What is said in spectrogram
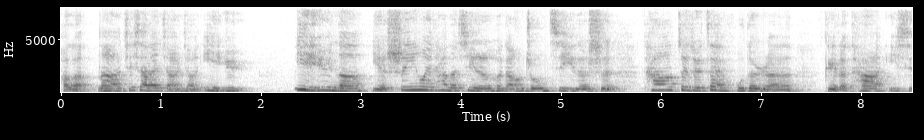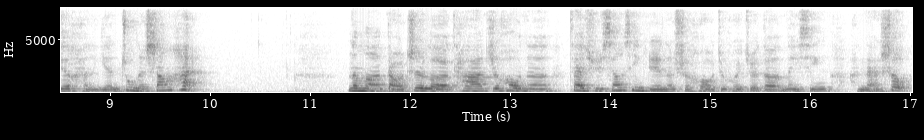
好了，那接下来讲一讲抑郁。抑郁呢，也是因为他的杏仁核当中记忆的是他最最在乎的人给了他一些很严重的伤害。那么导致了他之后呢，再去相信别人的时候，就会觉得内心很难受，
